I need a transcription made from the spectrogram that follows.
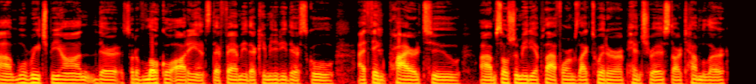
um, will reach beyond their sort of local audience, their family, their community, their school. I think prior to um, social media platforms like Twitter or Pinterest or Tumblr,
